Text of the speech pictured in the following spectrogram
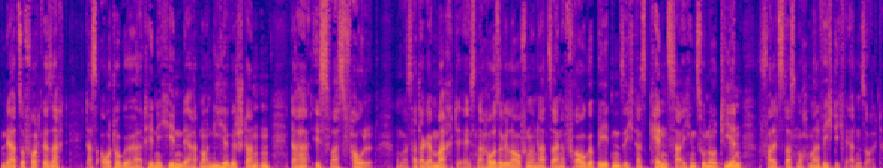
und er hat sofort gesagt, das Auto gehört hier nicht hin, der hat noch nie hier gestanden, da ist was faul. Und was hat er gemacht? Er ist nach Hause gelaufen und hat seine Frau gebeten, sich das Kennzeichen zu notieren, falls das nochmal wichtig werden sollte.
